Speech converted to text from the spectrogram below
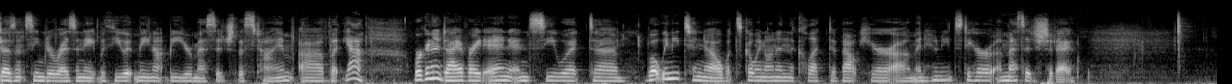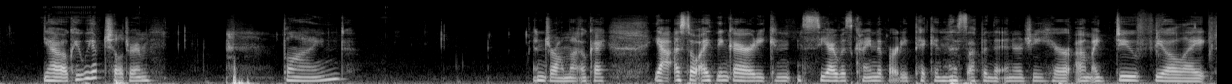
doesn't seem to resonate with you, it may not be your message this time. Uh, but yeah, we're gonna dive right in and see what uh, what we need to know, what's going on in the collective out here, um, and who needs to hear a message today. Yeah, okay, we have children, blind, and drama. Okay, yeah. So I think I already can see. I was kind of already picking this up in the energy here. Um, I do feel like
